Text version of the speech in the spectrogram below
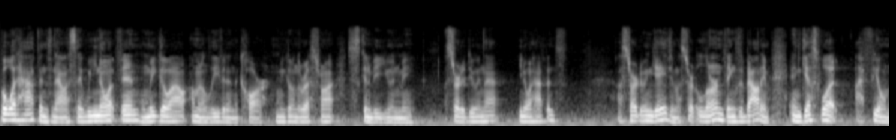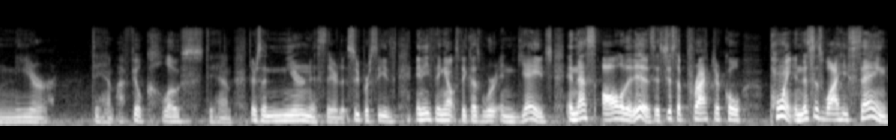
But what happens now? I say, Well, you know what, Finn? When we go out, I'm going to leave it in the car. When we go in the restaurant, it's just going to be you and me. I started doing that. You know what happens? I start to engage him. I start to learn things about him. And guess what? I feel near to him. I feel close to him. There's a nearness there that supersedes anything else because we're engaged. And that's all it is. It's just a practical point. And this is why he's saying,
